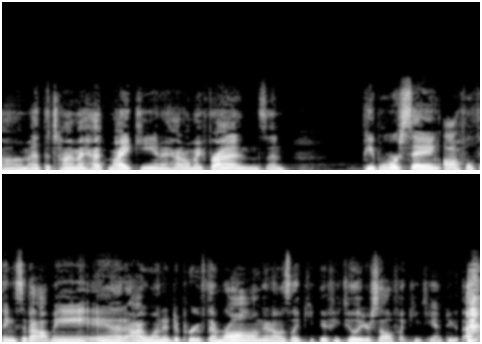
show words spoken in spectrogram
um at the time I had Mikey and I had all my friends and people were saying awful things about me and I wanted to prove them wrong and I was like if you kill yourself like you can't do that.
